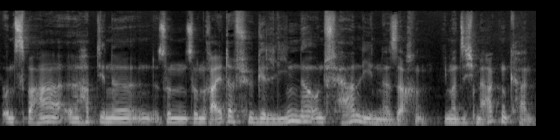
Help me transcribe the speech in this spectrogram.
Und zwar äh, habt ihr eine, so, ein, so einen Reiter für geliehene und verliehene Sachen, die man sich merken kann.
